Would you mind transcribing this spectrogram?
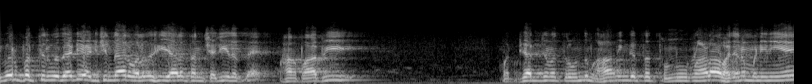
இவர் பத்து இருபது அடி அடிச்சிருந்தார் வலது கையால தன் சரீரத்தை. மகா பாபி மத்தியார்ஜனத்துல வந்து மகாலிங்கத்தை தொண்ணூறு நாளா பஜனம் பண்ணினியே.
